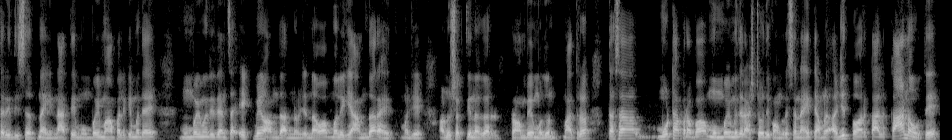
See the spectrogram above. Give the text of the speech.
तरी दिसत नाही. ना ते मुंबई महापालिकेमध्ये आहे. मुंबईमध्ये त्यांचा एकमेव आमदार म्हणजे नवाब मलिक हे आमदार आहेत. म्हणजे अणुशक्तीनगर ट्रॉम्बेमधून. मात्र तसा मोठा प्रभाव मुंबईमध्ये राष्ट्रवादी काँग्रेसचा नाही. त्यामुळे अजित पवार काल का नव्हते?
